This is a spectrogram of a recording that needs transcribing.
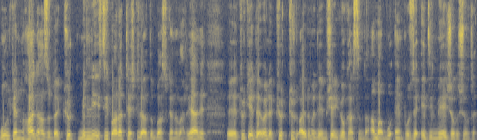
Bu ülkenin hali hazırda Kürt Milli İstihbarat Teşkilatı Başkanı var. Yani e, Türkiye'de öyle Kürt-Türk ayrımı diye bir şey yok aslında. Ama bu empoze edilmeye çalışıldı.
